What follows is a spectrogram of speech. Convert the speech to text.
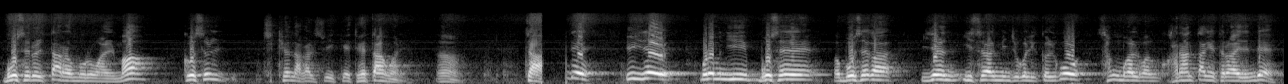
모세를 따름으로 말마 그것을 지켜나갈 수 있게 됐다 말이에요. 어. 자, 근데 이제 뭐냐면 이 모세 모세가 이제는 이스라엘 민족을 이끌고 성막을 가나안 땅에 들어가야 되는데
